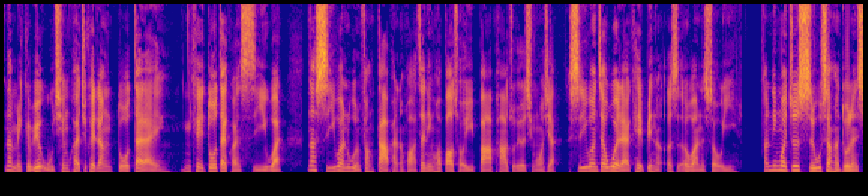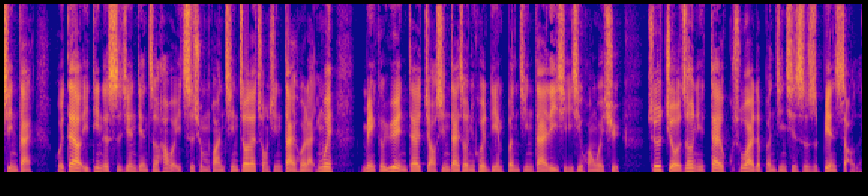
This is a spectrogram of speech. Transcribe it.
那每个月五千块就可以让你多带来，你可以多贷款十一万。那十一万如果你放大盘的话，在年化报酬一八趴左右的情况下，十一万在未来可以变成二十二万的收益。那另外就是实物上很多人信贷会贷到一定的时间点之后，他会一次全部还清之后再重新贷回来，因为每个月你在缴信贷的时候，你会连本金带利息一起还回去，所以久了之后你贷出来的本金其实是变少的。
